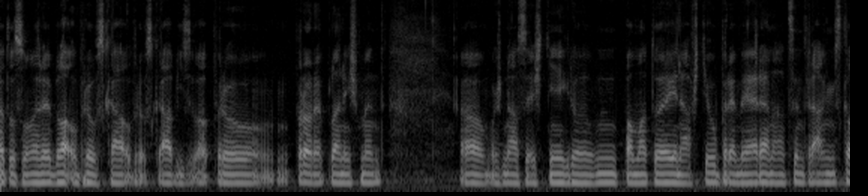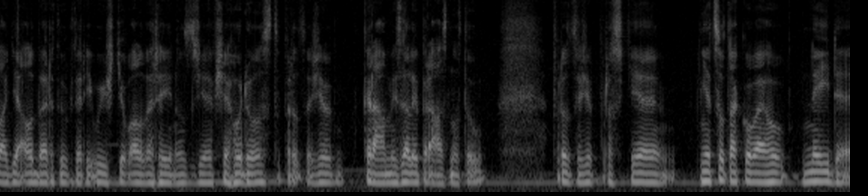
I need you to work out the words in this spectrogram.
a to samozřejmě byla obrovská, obrovská výzva pro, pro replenishment. Možná se ještě někdo pamatuje i návštěvu premiéra na centrálním skladě Albertu, který ujišťoval veřejnost, že je všeho dost, protože krámy zely prázdnotou. Protože prostě něco takového nejde.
